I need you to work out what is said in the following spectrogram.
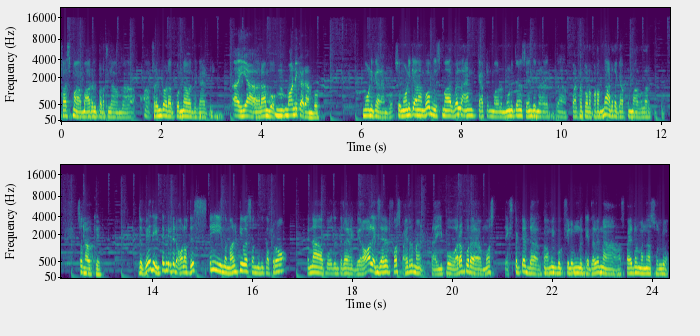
ஃபர்ஸ்ட் மா மார்வல் படத்துல அவங்க ஃப்ரெண்டோட பொண்ணா வந்த கேரக்டர் Rambeau Monica Rambeau Monica Rambeau. So Monica Rambeau Miss Marvel and Captain Marvel மூணு பேரும் சேர்ந்து பட்ட போற படம் தான் அடுத்த கேப்டன் மார்வலா இருக்கு so okay the way they integrated all of this இந்த மல்டிவர்ஸ் வந்ததுக்கு அப்புறம் என்ன ஆக போகுதுன்னு தெரியல. எனக்கு we're all excited for Spider Man இப்போ வரப்போற மோஸ்ட் எக்ஸ்பெக்டட் காமிக் புக் ஃபிலிம்னு கேட்டாலே நான் ஸ்பைடர் மேன் தான் சொல்லுவேன்.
